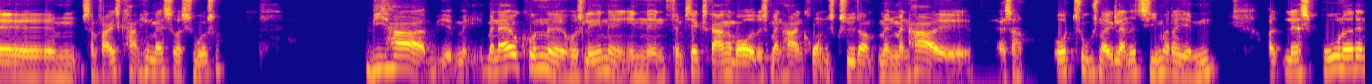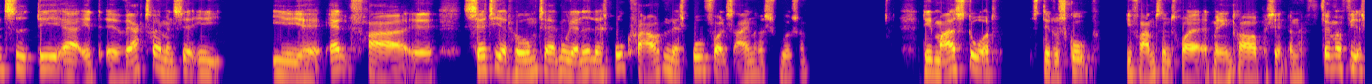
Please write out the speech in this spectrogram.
øh, som faktisk har en hel masse ressourcer. Vi har, man er jo kun øh, hos lægen en, en 5-6 gange om året, hvis man har en kronisk sygdom, men man har øh, altså 8.000 og et eller andet timer derhjemme. Og lad os bruge noget af den tid. Det er et øh, værktøj, man ser i, i øh, alt fra øh, SETI at home til alt muligt andet. Lad os bruge crowden, lad os bruge folks egne ressourcer. Det er et meget stort stetoskop, i fremtiden, tror jeg, at man inddrager patienterne. 85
